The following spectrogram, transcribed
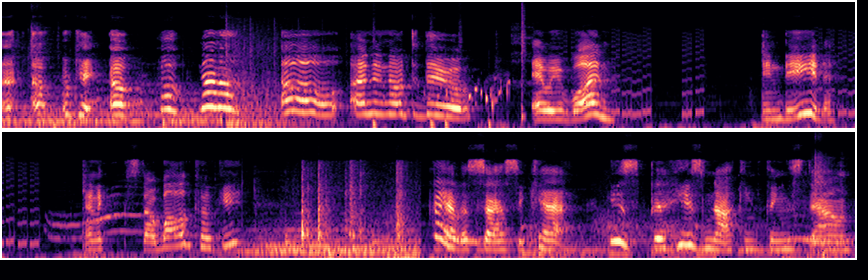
uh, oh, okay. Oh, oh, no, no. Oh, I didn't know what to do. And we won. Indeed. And a snowball cookie. I have a sassy cat. He's he's knocking things down.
